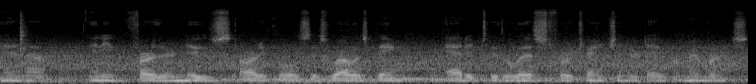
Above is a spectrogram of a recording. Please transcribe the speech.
and uh, any further news articles as well as being added to the list for Transgender Day of Remembrance.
